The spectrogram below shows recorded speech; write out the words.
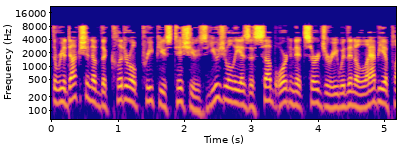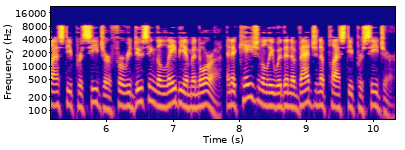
The reduction of the clitoral prepuce tissues usually is a subordinate surgery within a labiaplasty procedure for reducing the labia minora, and occasionally within a vaginoplasty procedure.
